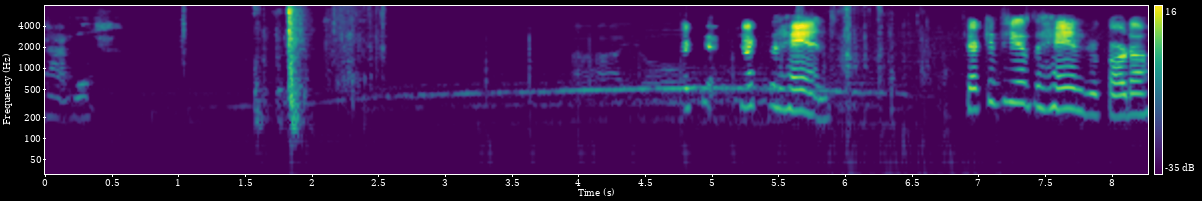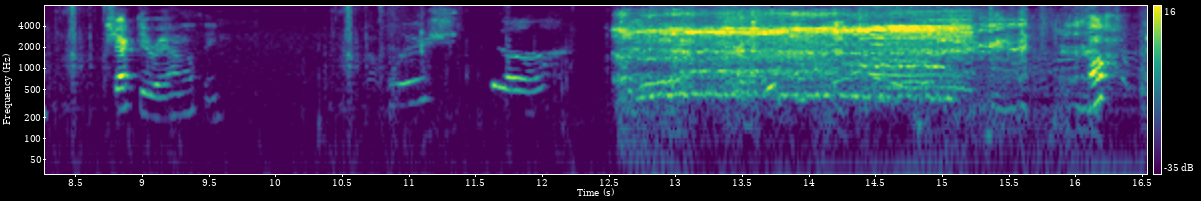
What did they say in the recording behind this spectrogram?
have it. Check, it- check the hand. Check if he has the hand, Ricardo. Checked it right. I have nothing. Where's the Huh? See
